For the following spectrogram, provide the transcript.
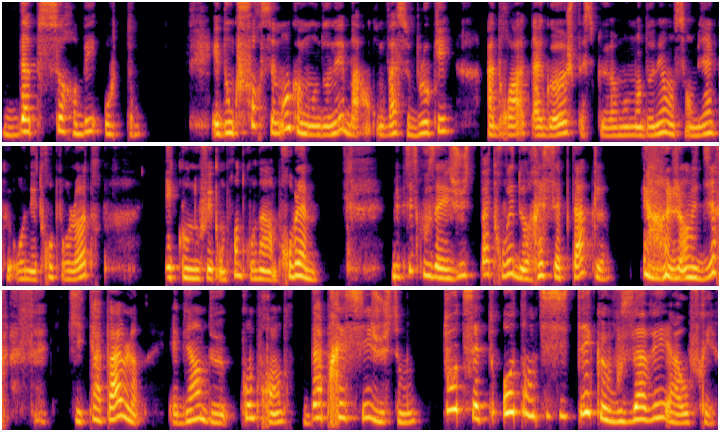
d'absorber autant. Et donc forcément, comme un moment donné, bah, on va se bloquer à droite, à gauche, parce qu'à un moment donné, on sent bien qu'on est trop pour l'autre et qu'on nous fait comprendre qu'on a un problème. Mais peut-être que vous n'avez juste pas trouvé de réceptacle, j'ai envie de dire, qui est capable eh bien, de comprendre, d'apprécier justement toute cette authenticité que vous avez à offrir.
